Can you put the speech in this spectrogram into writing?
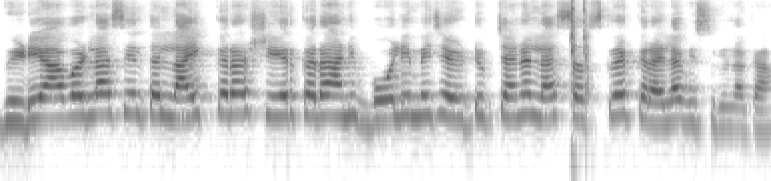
व्हिडिओ आवडला असेल तर लाईक करा शेअर करा आणि बोल इमेज या युट्यूब चॅनलला सबस्क्राईब करायला विसरू नका.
